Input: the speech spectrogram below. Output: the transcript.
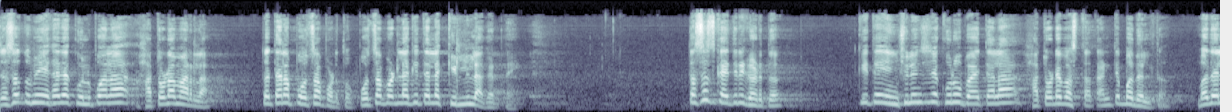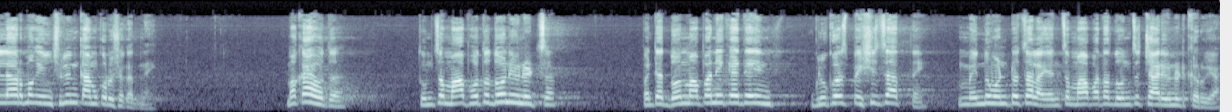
जसं तुम्ही एखाद्या कुलपाला हातोडा मारला तर त्याला पोचा पडतो. पोचा पडला की त्याला किल्ली लागत नाही. तसंच काहीतरी घडतं की ते इन्शुलिनचे जे कुलूप आहे त्याला हातोडे बसतात आणि ते बदलतं. बदलल्यावर मग इन्शुलिन काम करू शकत नाही. मग काय होतं? तुमचं माप होतं दोन युनिटचं. पण त्या दोन मापाने काय ते ग्लुकोज पेशीत जात नाही. मेंदू म्हणतो चला यांचं माप आता दोनचं चार युनिट करूया.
